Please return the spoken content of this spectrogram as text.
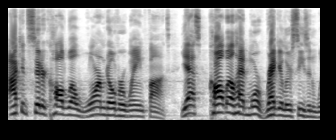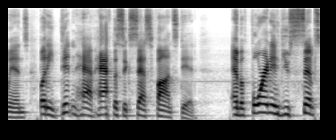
I consider Caldwell warmed over Wayne Fontes. Yes, Caldwell had more regular season wins, but he didn't have half the success Fontes did. And before any of you simps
